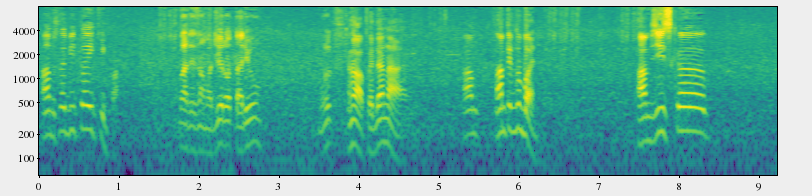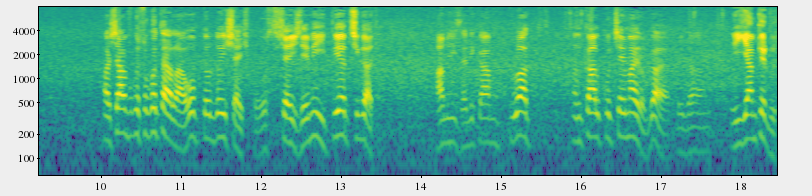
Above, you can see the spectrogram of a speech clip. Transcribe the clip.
am slăbit o echipa. V-a dezamăgit Rotariu? Mult? Nu, pe de n am, am pierdut bani. Am zis că așa am făcut socoteala, 8 ori 2, 16, 160 de mii, pierd și gata. Am zis, adică am luat în calcul cel mai rău, gata, păi da, i-am pierdut.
